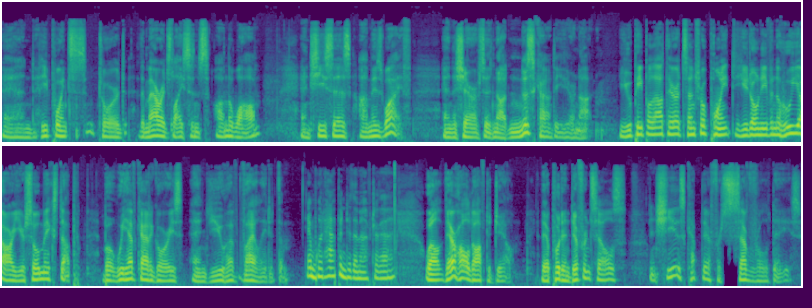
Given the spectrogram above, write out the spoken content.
And he points toward the marriage license on the wall, and she says, I'm his wife. And the sheriff says, Not in this county, you're not. You people out there at Central Point, you don't even know who you are. You're so mixed up. But we have categories, and you have violated them. And what happened to them after that? Well, they're hauled off to jail. They're put in different cells, and she is kept there for several days.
